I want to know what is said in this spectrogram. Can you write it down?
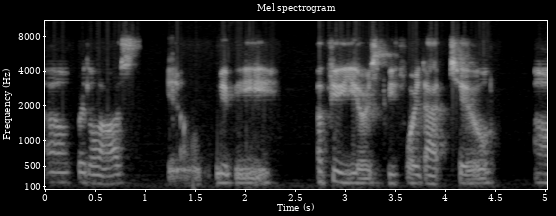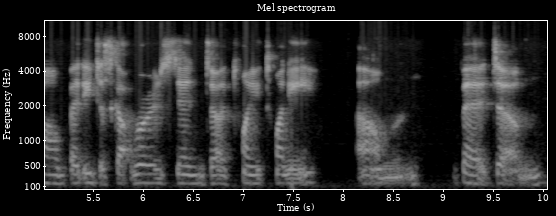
uh, for the last, you know, maybe a few years before that too. Um, but it just got worse in uh, 2020. Um, but um,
